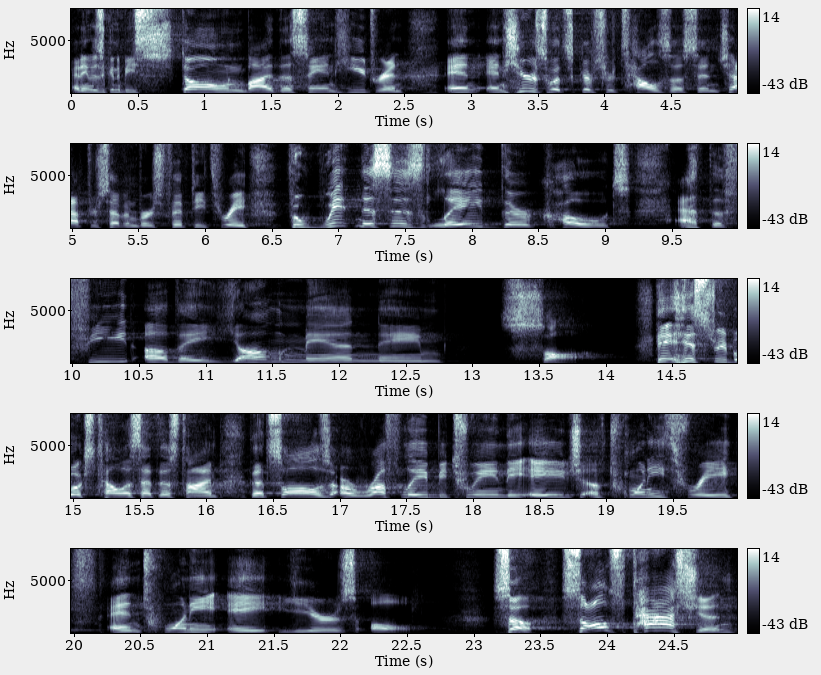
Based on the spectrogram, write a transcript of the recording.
and he was going to be stoned by the Sanhedrin. And, and here's what scripture tells us in chapter 7, verse 53 The witnesses laid their coats at the feet of a young man named Saul. History books tell us at this time that Saul's are roughly between the age of 23 and 28 years old. So, Saul's passion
